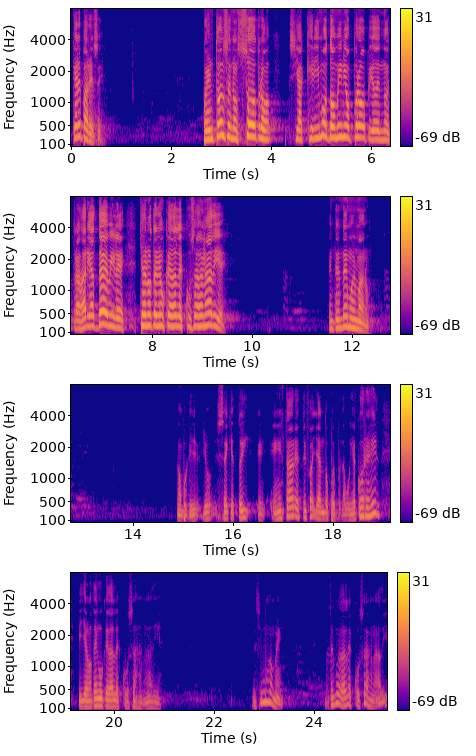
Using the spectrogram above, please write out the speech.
¿Qué le parece? Pues entonces nosotros, si adquirimos dominio propio de nuestras áreas débiles, ya no tenemos que darle excusas a nadie. ¿Entendemos, hermano? No, porque yo, sé que estoy en esta área, estoy fallando, pues la voy a corregir y ya no tengo que darle excusas a nadie. Decimos amén. No tengo que darle excusas a nadie.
